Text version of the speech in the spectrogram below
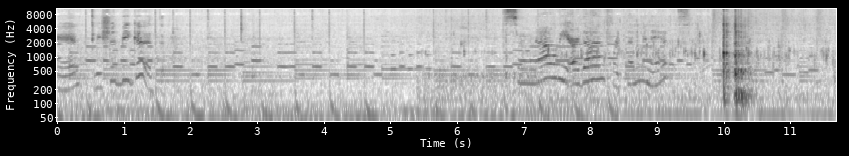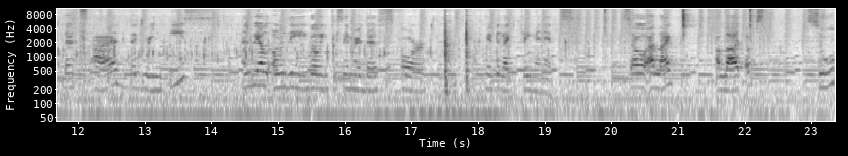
and we should be good. 10 minutes. Let's add the green peas and we are only going to simmer this for maybe like 3 minutes. So I like a lot of soup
